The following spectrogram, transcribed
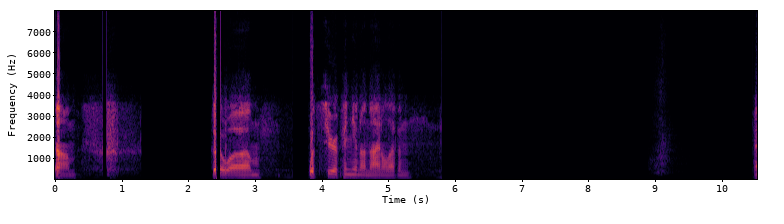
Um. So, um, what's your opinion on 9/11? Uh,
